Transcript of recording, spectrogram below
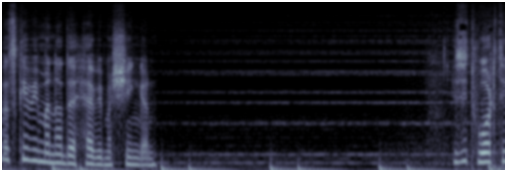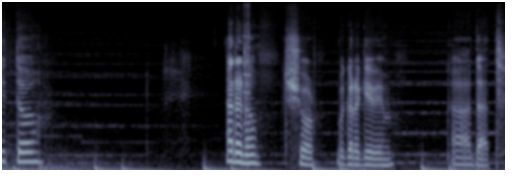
Let's give him another heavy machine gun. Is it worth it though? I don't know. Sure, we're gonna give him uh, that.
